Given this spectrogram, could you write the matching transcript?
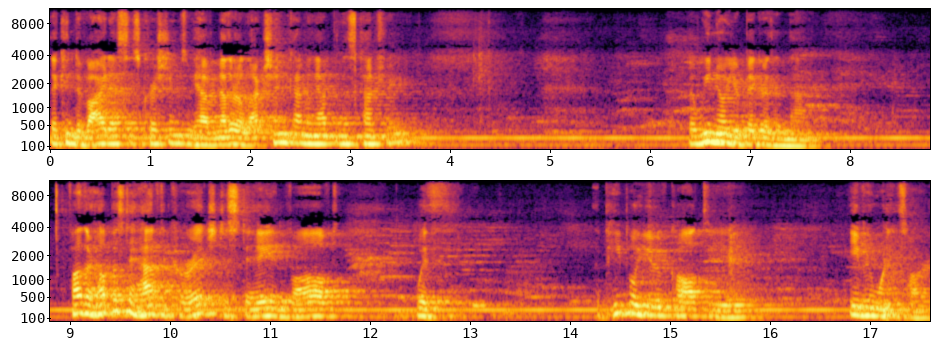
that can divide us as Christians. We have another election coming up in this country. But we know you're bigger than that. Father, help us to have the courage to stay involved with the people you have called to you, even when it's hard.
